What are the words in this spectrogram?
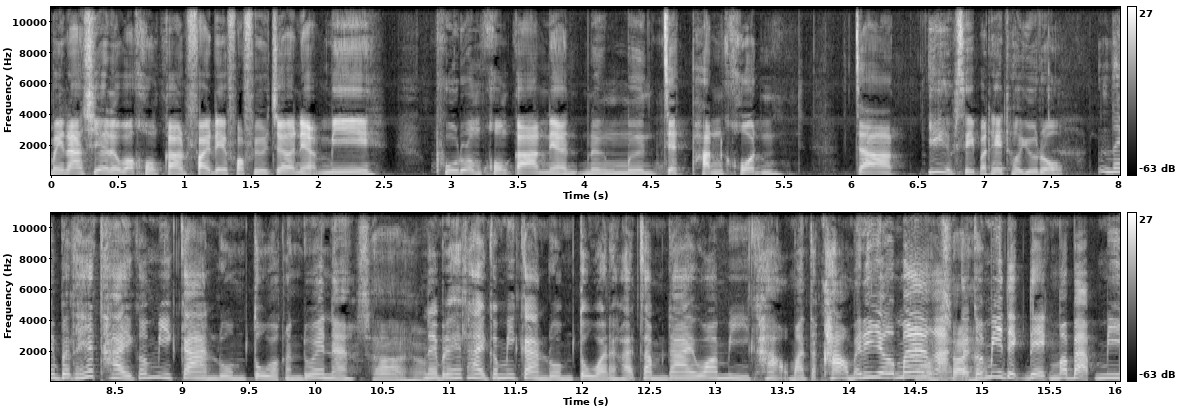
ไม่น่าเชื่อเลยว่าโครงการ Friday for Future เนี่ย มีผู้ร่วมโครงการเนี่ย17,000 คนจาก 24 ประเทศทั่วยุโรป ในประเทศไทยก็มีการรวมตัวกันด้วยนะ ใช่ครับ ในประเทศไทยก็มีการรวมตัวนะคะจำได้ว่ามีข่าวมาแต่ข่าวไม่ได้เยอะมากอะอ๋อใช่แต่ก็ครับมีเด็กๆมาแบบมี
